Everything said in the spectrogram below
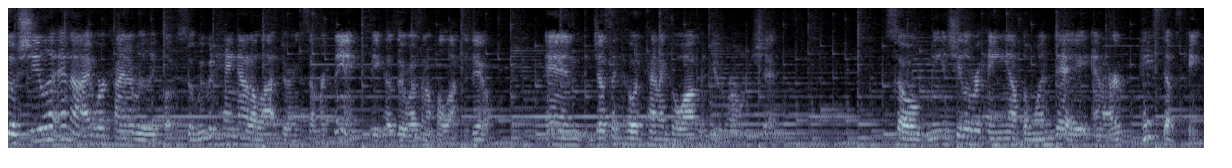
So Sheila and I were kind of really close. So we would hang out a lot during summer cleaning because there wasn't a whole lot to do. And Jessica would kind of go off and do her own shit. So me and Sheila were hanging out the one day and our pay stubs came.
